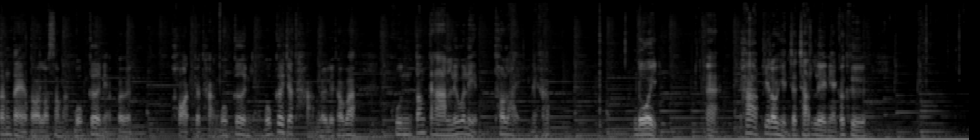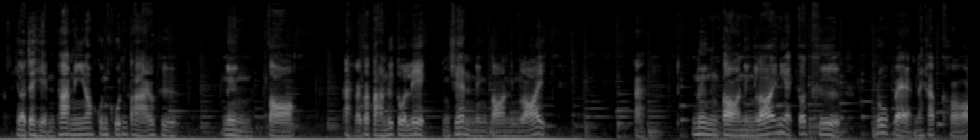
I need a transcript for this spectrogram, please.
ตั้งแต่ตอนเราสมัครโบรกเกอร์เนี่ยเปิดพอร์ตกับทางโบรกเกอร์เนี่ยโบรกเกอร์จะถามเลยเลยครับว่า คุณต้องการเลเวลเลตเท่าไหร่นะครับ โดยอะภาพที่เราเห็นชัดๆเลยเนี่ยก็คือ เราจะเห็นภาพนี้เนาะคุ้นๆตาก็คือ 1 ต่ออะแล้วก็ตามด้วยตัวเลขอย่างเช่น 1 ต่อ 100อะ1ต่อ 100เนี่ยก็คือรูปแบบนะครับของ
